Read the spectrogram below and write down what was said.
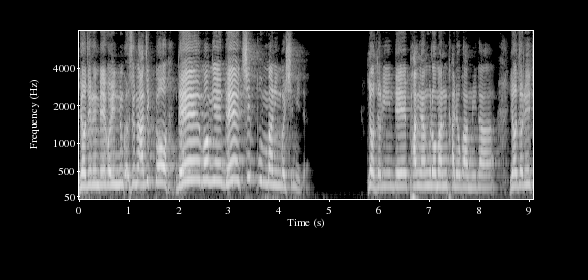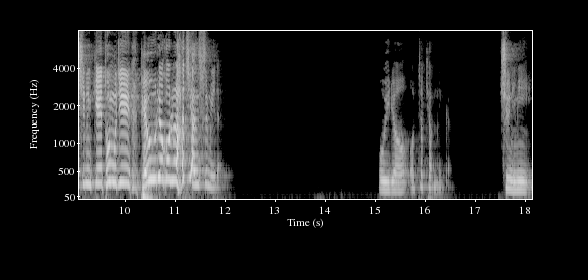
여전히 메고 있는 것은 아직도 내 멍에 내 집뿐만인 것입니다. 여전히 내 방향으로만 가려고 합니다. 여전히 주님께 도무지 배우려고는 하지 않습니다. 오히려 어떻게 합니까? 주님이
